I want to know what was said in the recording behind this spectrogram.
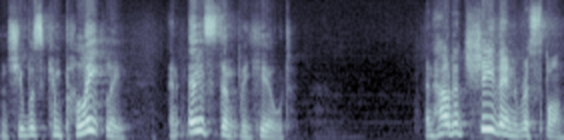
and she was completely and instantly healed. And how did she then respond?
